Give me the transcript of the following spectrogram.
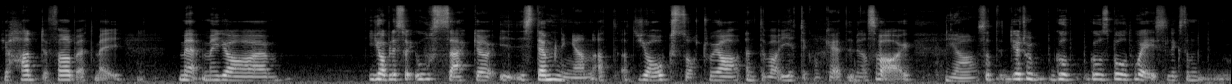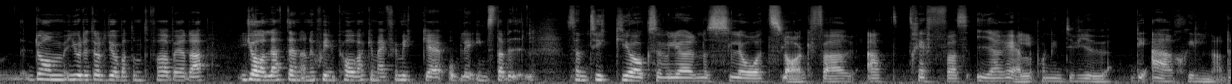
Jag hade förberett mig. Men, men jag, jag blev så osäker i, i stämningen att, att jag också, tror jag, inte var jättekonkret i mina svar. Ja. Så jag tror go- goes both ways. Liksom, de gjorde ett dåligt jobb att de inte förberedda. Jag lät den energin påverka mig för mycket och blev instabil. Sen tycker jag också, vill jag ändå slå ett slag för att träffas IRL på en intervju, det är skillnad.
